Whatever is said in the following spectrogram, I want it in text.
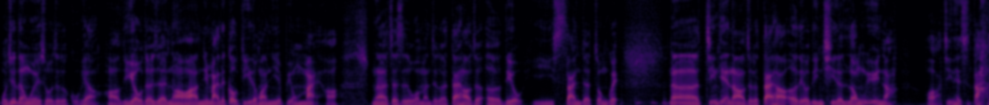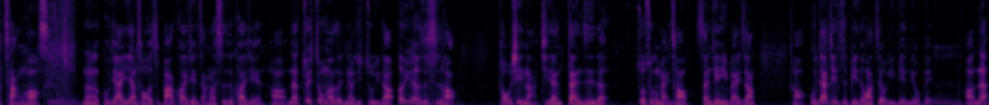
我就认为说这个股票哈，有的人的话你买的够低的话，你也不用卖哈。那这是我们这个代号这二六一三的中贵。那今天呢、这个代号二六零七的龙运呐，哇，今天是大涨哈。是。那股价一样从二十八块钱涨到四十块钱，好，那最重要的你要去注意到，二月二十四号，投信啊，既然单日的做出个买超三千一百张，好，股价净值比的话只有一点六倍，嗯，好，那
